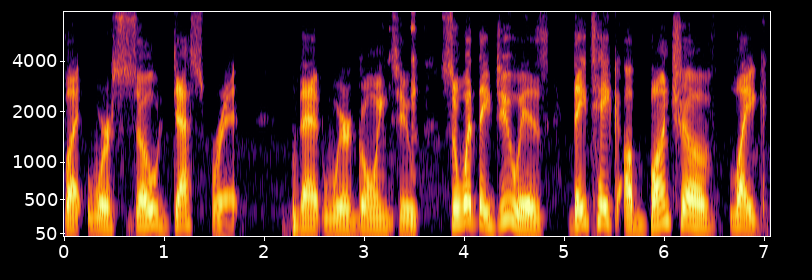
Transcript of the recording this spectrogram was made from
but we're so desperate that we're going to. So what they do is they take a bunch of like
